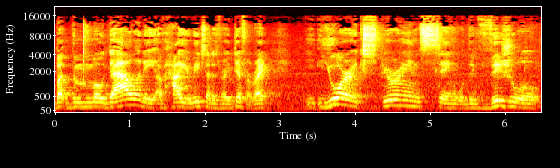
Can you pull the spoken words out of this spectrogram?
but the modality of how you reach that is very different, right? You're experiencing the visual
